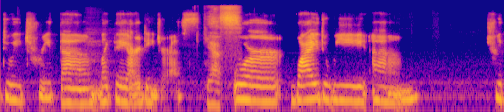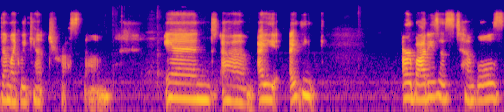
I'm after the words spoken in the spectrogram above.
do we treat them like they are dangerous Yes. or why do we um, treat them like we can't trust them and um, i i think our bodies as temples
